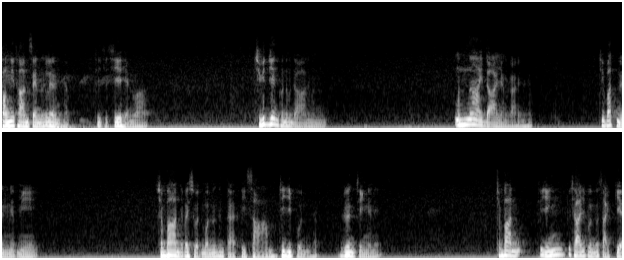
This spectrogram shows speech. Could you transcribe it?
ฟังนิทานเซนเรื่องครับ ที่จะชี้เห็นว่า ชีวิตเยี่ยงคนธรรมดาเนี่ยมัน มันง่ายดายอย่างไรนะครับ ที่วัดหนึ่งเนี่ยมีชาวบ้านจะไปสวดมนต์ตั้งแต่ตีสามที่ญี่ปุ่นครับ เรื่องจริงอันนี้ชาวบ้านผู้หญิงผู้ชายญี่ปุ่นก็ใส่เกีย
